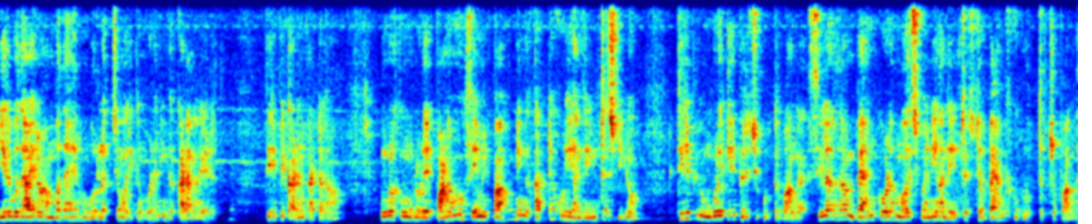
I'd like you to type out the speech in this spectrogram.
இருபதாயிரம் ஐம்பதாயிரம் ஒரு லட்சம் வரைக்கும் கூட நீங்கள் கடனாக எடுத்து திருப்பி கடன் கட்டலாம். உங்களுக்கு உங்களுடைய பணமும் சேமிப்பாகும். நீங்கள் கட்டக்கூடிய அந்த இன்ட்ரெஸ்ட்டையும் திருப்பி உங்களுக்கே பிரித்து கொடுத்துருவாங்க. சிலர் தான் பேங்க்கோட மர்ஜ் பண்ணி அந்த இன்ட்ரெஸ்ட்டை பேங்க்குக்கு கொடுத்துட்ருப்பாங்க.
